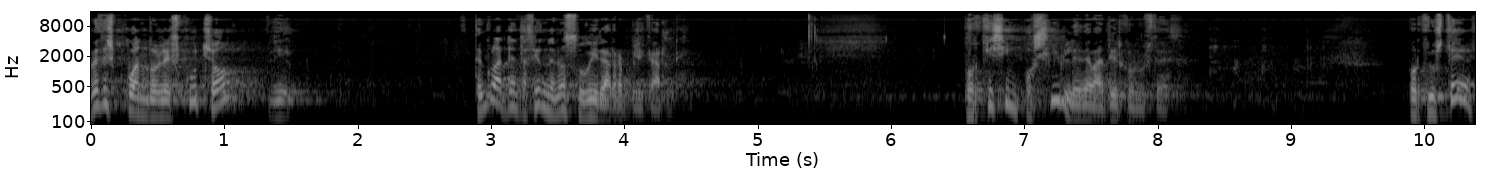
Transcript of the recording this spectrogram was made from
Veces cuando le escucho, tengo la tentación de no subir a replicarle. Porque es imposible debatir con usted. Porque usted,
